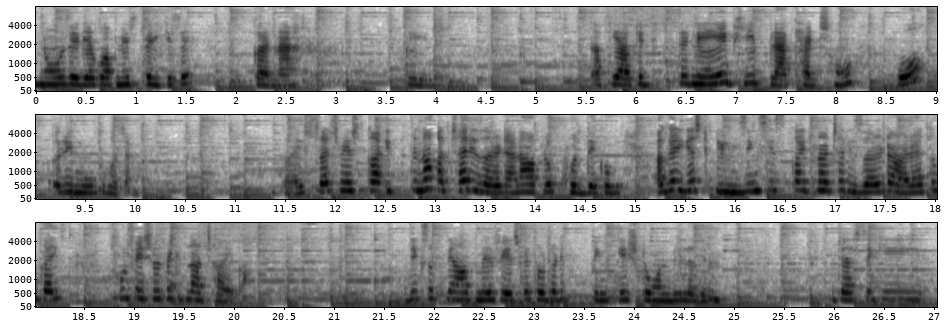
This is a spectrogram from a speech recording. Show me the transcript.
नोज़ एरिया को अपने इस तरीके से करना है। क्लीन ताकि आपके जितने भी ब्लैक हेड्स हों, वो रिमूव हो जाए। गाइस सच में इसका इतना अच्छा रिज़ल्ट है ना, आप लोग खुद देखोगे। अगर जस्ट क्लिनजिंग से इसका इतना अच्छा रिज़ल्ट आ रहा है तो गाइस फुल फेशियल पे कितना अच्छा आएगा। देख सकते हैं आप, मेरे फेस पे थोड़ी थोड़ी पिंकिश टोन भी लग रही। जैसे कि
